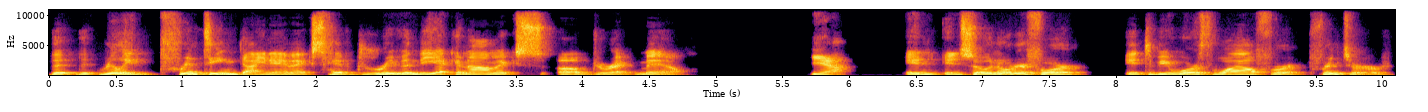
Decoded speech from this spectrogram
that, that really printing dynamics have driven the economics of direct mail. Yeah. And, and so, in order for it to be worthwhile for a printer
